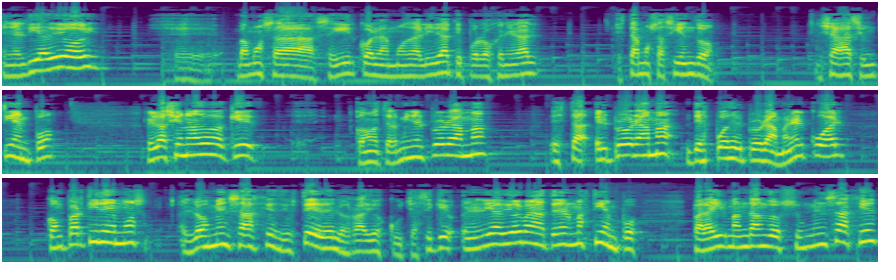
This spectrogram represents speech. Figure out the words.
el día de hoy vamos a seguir con la modalidad que por lo general estamos haciendo ya hace un tiempo, relacionado a que cuando termine el programa está el programa después del programa, en el cual compartiremos los mensajes de ustedes, los escucha Así que en el día de hoy van a tener más tiempo para ir mandando su mensaje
